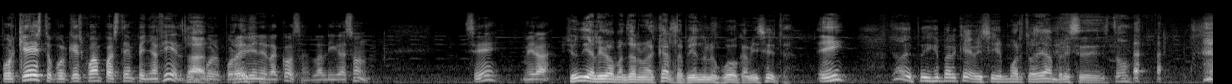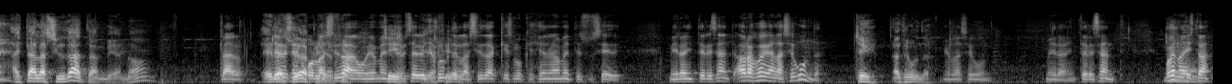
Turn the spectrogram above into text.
¿Por qué esto? Porque es Juan Pastén Peñafiel. Claro, por, ahí eso. viene la cosa, la ligazón. ¿Sí? Mira. Yo un día le iba a mandar una carta pidiéndole un juego de camiseta. ¿Y? No, después dije, ¿para qué? Me dice, muerto de hambre ese, ¿no? Ahí está la ciudad también, ¿no? Claro. Es la Debe ser por la ciudad, obviamente. Sí, Debe ser el club Peñafiel. de la ciudad, que es lo que generalmente sucede. Mira, interesante. Ahora juega en la segunda. Sí, la segunda. En la segunda. Mira, interesante. Bueno, ahí está.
